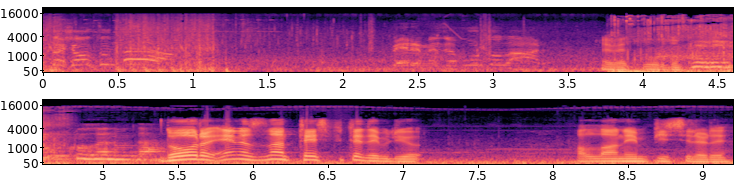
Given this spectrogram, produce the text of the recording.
Ateş altında! Birimizi vurdular! Evet vurdum. Pelerin kullanımda. Doğru en azından tespit edebiliyor. Allah'ın NPC'leri.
